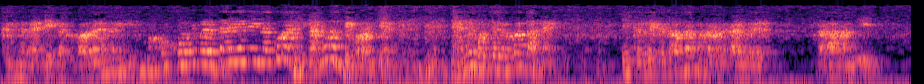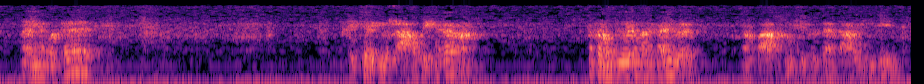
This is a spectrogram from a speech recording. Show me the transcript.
කරන වැඩේ කරකවලා දැනගෙන ඉතින් මම කොහොමද දැනගන්නේ නකුරන්නේ නකුරන්නේ කරන්නේ දැන කොච්චර කරනවද නැහැ. ඒ කරේ එක දවසක් මට වැඩ කයි වෙ ගලාහන්දී අයිනකොට එච්චර කිව්ලා ආපහු එන ගමන් මට හොඳට මට කයි වෙ මම පාස්කම් කිව්ව දාගෙන හිටියේ.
